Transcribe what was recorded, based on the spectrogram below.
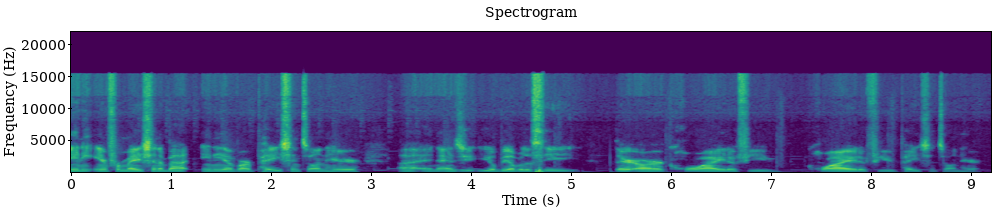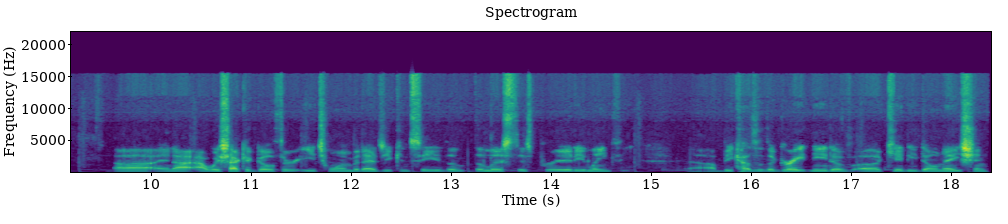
any information about any of our patients on here, uh, and as you, you'll be able to see, there are quite a few, quite a few patients on here. Uh, and I, I, wish I could go through each one, but as you can see, the, the list is pretty lengthy uh, because of the great need of uh, kidney donation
